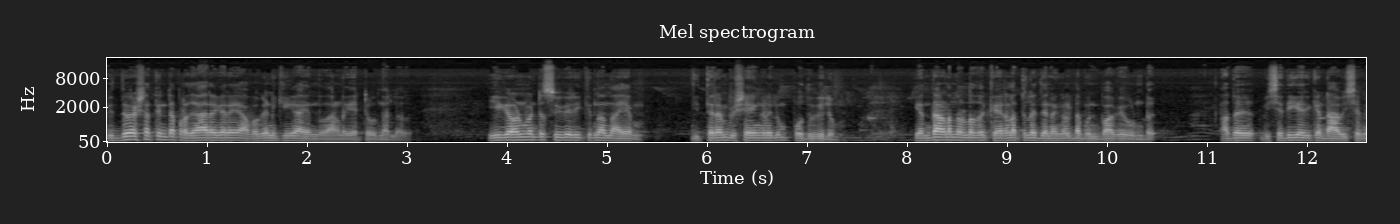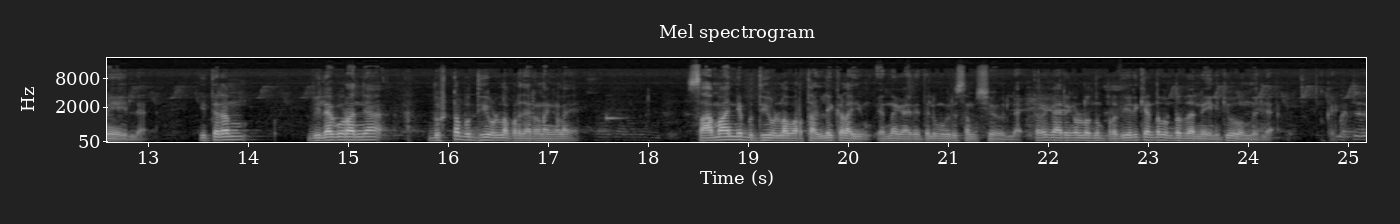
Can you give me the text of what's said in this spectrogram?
വിദ്വേഷത്തിന്റെ പ്രചാരകരെ അവഗണിക്കുക എന്നതാണ് ഏറ്റവും നല്ലത്. ഈ ഗവൺമെന്റ് സ്വീകരിക്കുന്ന നയം ഇത്തരം വിഷയങ്ങളിലും പൊതുവിലും എന്താണെന്നുള്ളത് കേരളത്തിലെ ജനങ്ങളുടെ മുൻപാകെ ഉണ്ട്. അത് വിശദീകരിക്കേണ്ട ആവശ്യമേ ഇല്ല. ഇത്തരം വില കുറഞ്ഞ ദുഷ്ടബുദ്ധിയുള്ള പ്രചരണങ്ങളെ സാമാന്യ ബുദ്ധിയുള്ളവർ തള്ളിക്കളയും എന്ന കാര്യത്തിലും ഒരു സംശയവുമില്ല. ഇത്തരം കാര്യങ്ങളിലൊന്നും പ്രതികരിക്കേണ്ടതുണ്ടെന്ന് തന്നെ എനിക്ക് തോന്നുന്നില്ല. മറ്റൊരു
